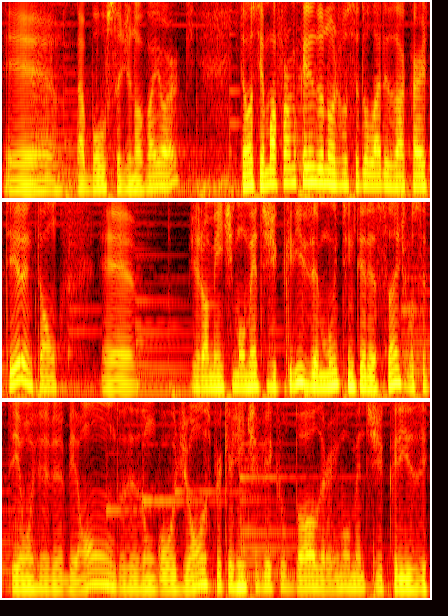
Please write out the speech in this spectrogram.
é, da Bolsa de Nova York. Então, assim, é uma forma, querendo ou não, de você dolarizar a carteira. Então, é, geralmente, em momentos de crise, é muito interessante você ter um IVBB 11, às vezes um Gold 11, porque a gente vê que o dólar, em momentos de crise,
